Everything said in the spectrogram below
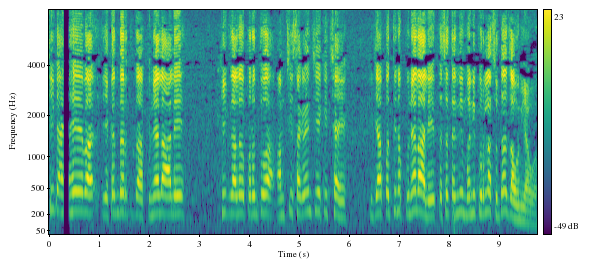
ठीक आहे बा- एकंदर पुण्याला आले ठीक झालं परंतु आमची सगळ्यांची एक इच्छा आहे की ज्या पद्धतीनं पुण्याला आले तसं त्यांनी मणिपूरला सुद्धा जाऊन यावं.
